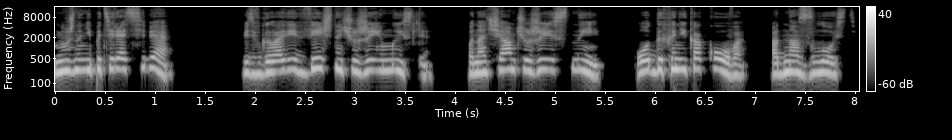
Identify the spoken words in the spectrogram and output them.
Нужно не потерять себя, ведь в голове вечно чужие мысли, по ночам чужие сны, отдыха никакого, одна злость.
